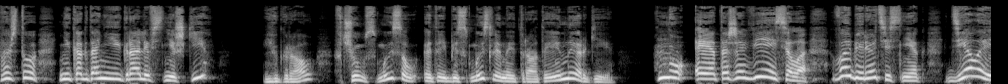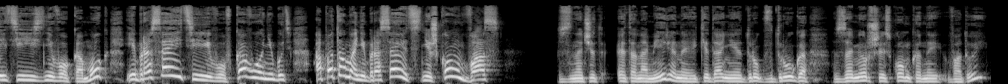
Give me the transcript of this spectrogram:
«Вы что, никогда не играли в снежки?» «Играл? В чем смысл этой бессмысленной траты энергии?» «Ну, это же весело! Вы берете снег, делаете из него комок и бросаете его в кого-нибудь, а потом они бросают снежком в вас». «Значит, это намеренное кидание друг в друга замерзшей скомканной водой?»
